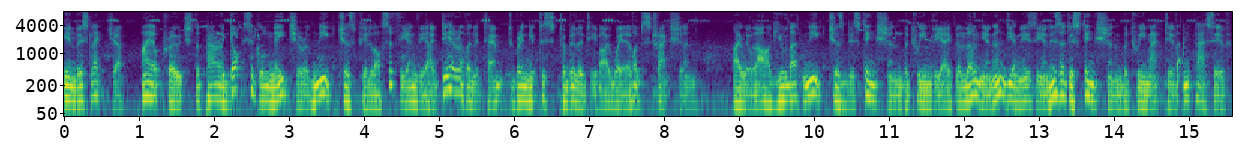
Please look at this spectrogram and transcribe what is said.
In this lecture, I approach the paradoxical nature of Nietzsche's philosophy and the idea of an attempt to bring it to stability by way of abstraction. I will argue that Nietzsche's distinction between the Apollonian and Dionysian is a distinction between active and passive,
